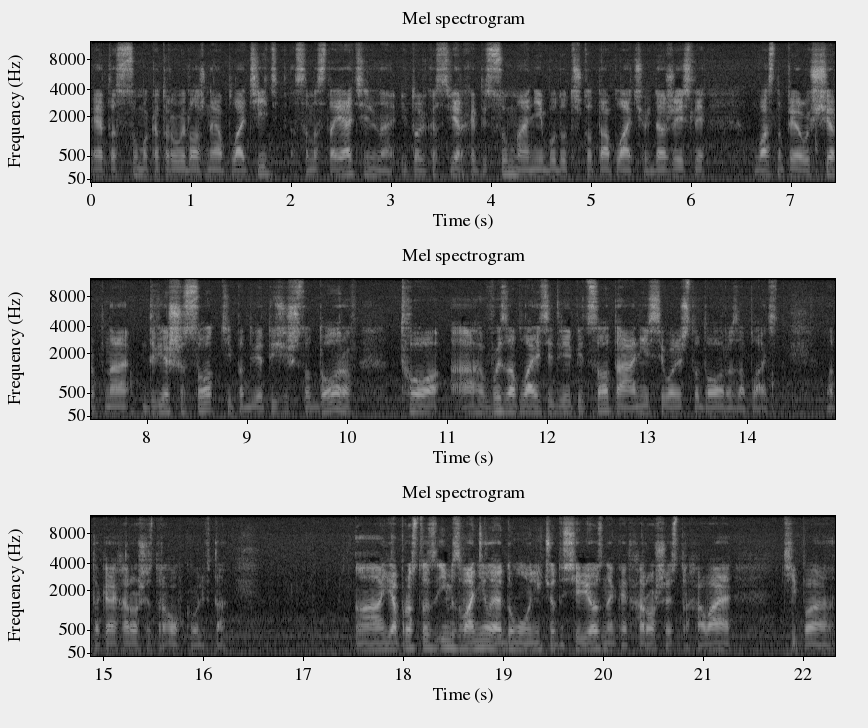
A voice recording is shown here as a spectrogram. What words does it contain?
это сумма, которую вы должны оплатить самостоятельно, и только сверх этой суммы они будут что-то оплачивать. Даже если вас, например, ущерб на 2600, типа 2600 долларов, то а, вы заплатите 2500, а они всего лишь 100 долларов заплатят. Вот такая хорошая страховка у лифта. А, я просто им звонил, я думал, у них что-то серьезное, какая-то хорошая страховая. Типа,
